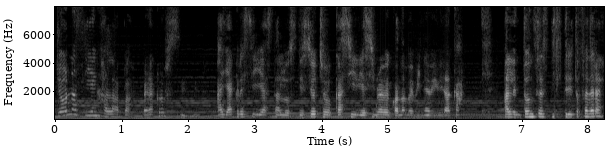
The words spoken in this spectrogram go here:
yo nací en Jalapa, Veracruz. Allá crecí hasta los 18, casi 19 cuando me vine a vivir acá, al entonces Distrito Federal.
